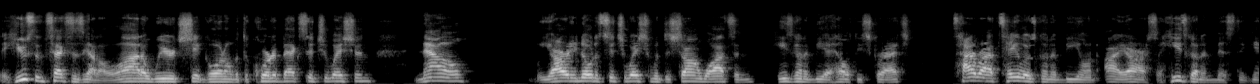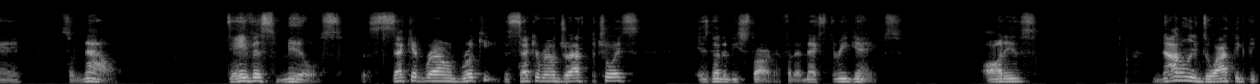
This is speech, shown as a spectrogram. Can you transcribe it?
the Houston Texans got a lot of weird shit going on with the quarterback situation. Now we already know the situation with Deshaun Watson. He's going to be a healthy scratch. Tyrod Taylor's going to be on IR, so he's going to miss the game. So now, Davis Mills, the second round rookie, the second round draft choice, is going to be starting for the next three games. Audience, not only do I think that,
